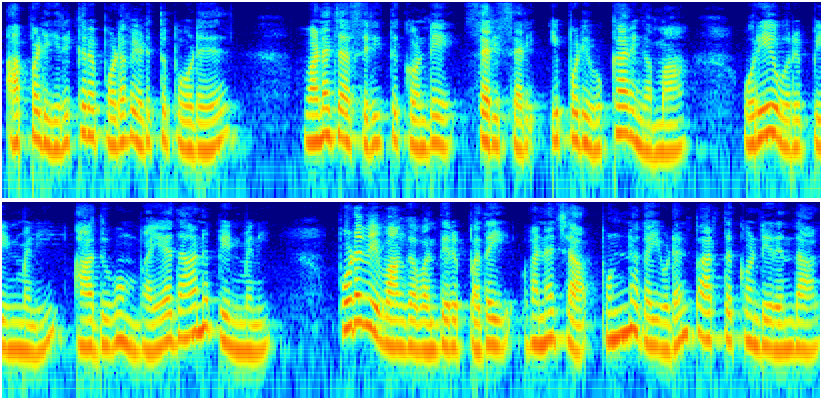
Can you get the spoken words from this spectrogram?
அப்படி இருக்கிற புடவை எடுத்து போடு. வனஜா சிரித்துக்கொண்டே சரி சரி இப்படி உட்காருங்கம்மா. ஒரே ஒரு பெண்மணி அதுவும் வயதான பெண்மணி. புடவை வாங்க வந்திருப்பதை வனஜா புன்னகையுடன் பார்த்து கொண்டிருந்தாள்.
